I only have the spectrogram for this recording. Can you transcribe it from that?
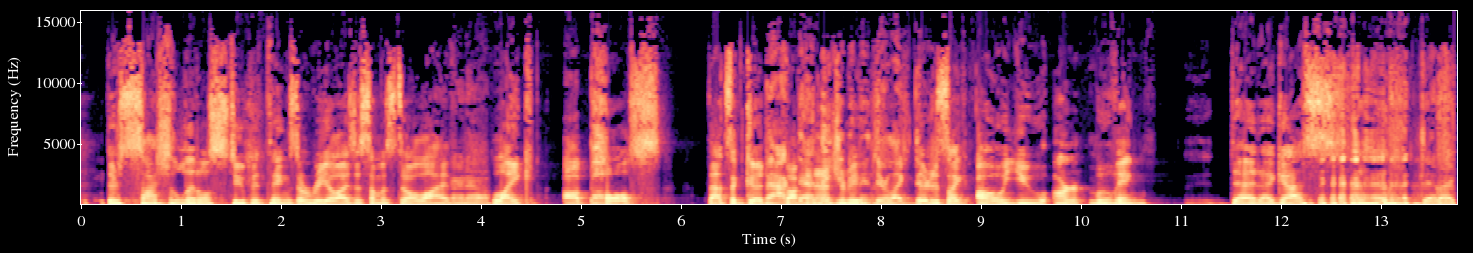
there's such little stupid things to realize that someone's still alive. I know. Like a pulse. That's a good Back fucking then, they attribute. even- they're like- they're just like, oh, you aren't moving. Dead, I guess. dead eye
